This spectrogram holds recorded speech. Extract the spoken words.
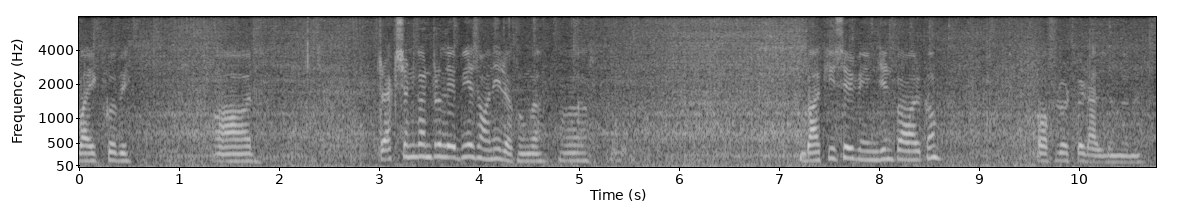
बाइक को भी। और traction control A B S on ही रखूँगा। बाकी सिर्फ़ इंजन पावर को ऑफ़ रोड पर डाल दूँगा मैं।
